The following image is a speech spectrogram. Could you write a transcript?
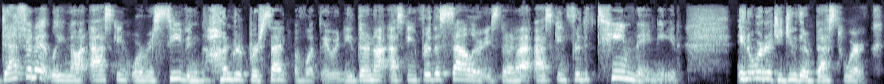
definitely not asking or receiving the 100% of what they would need. They're not asking for the salaries, they're not asking for the team they need in order to do their best work.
